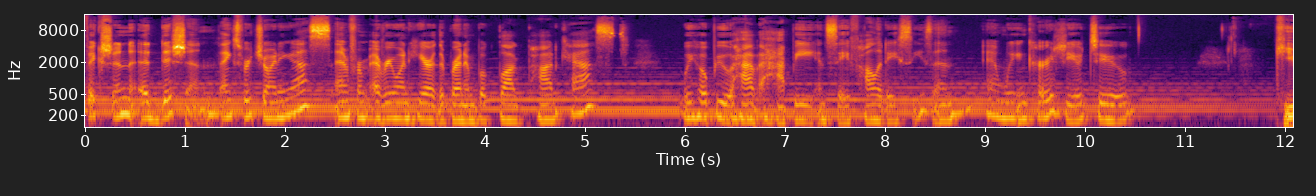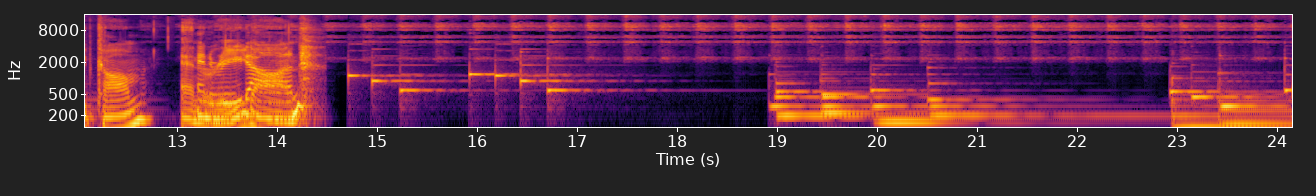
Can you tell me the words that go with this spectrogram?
Fiction Edition. Thanks for joining us. And from everyone here at the Brennan Book Blog podcast, we hope you have a happy and safe holiday season. And we encourage you to keep calm and, and read, read, on. on. Thank you.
